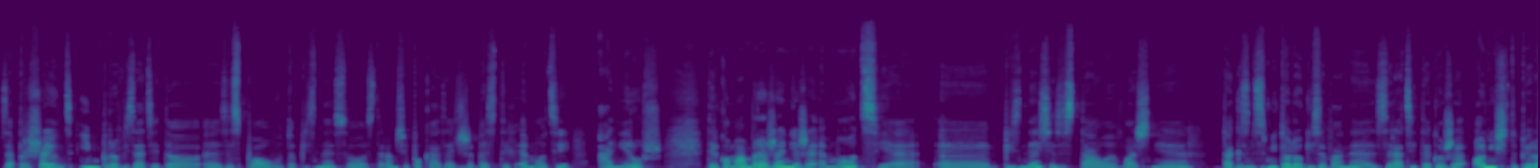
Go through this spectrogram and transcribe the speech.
zapraszając improwizację do e, zespołu, do biznesu, staram się pokazać, że bez tych emocji ani rusz. Tylko mam wrażenie, że emocje e, w biznesie zostały właśnie tak zmitologizowane z racji tego, że o nich się dopiero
